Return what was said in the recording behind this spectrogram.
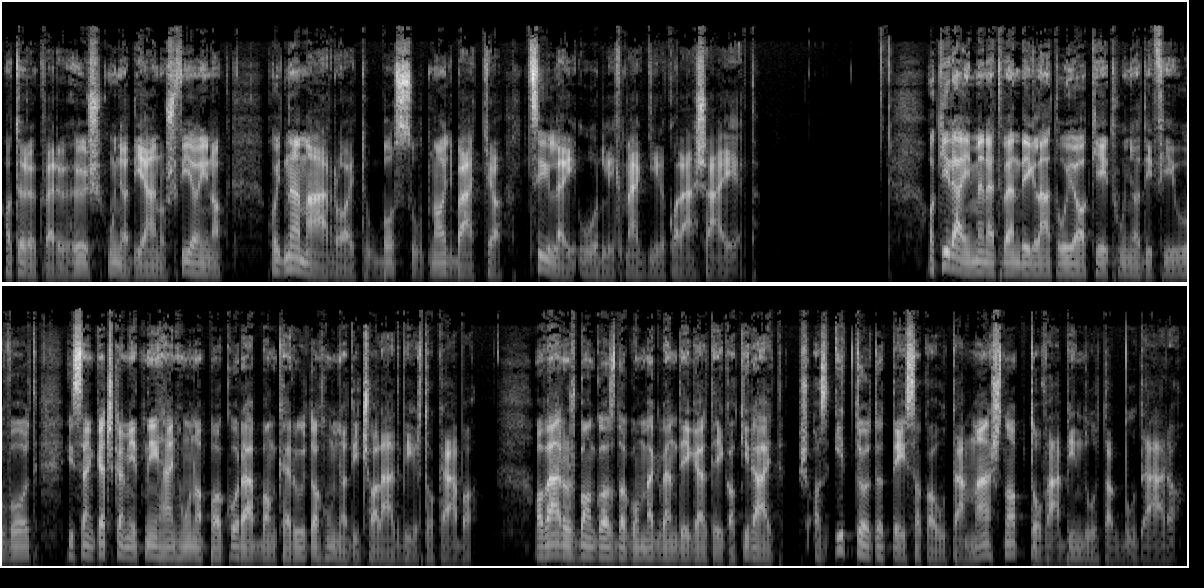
a törökverő hős Hunyadi János fiainak, hogy nem ár rajtuk bosszút nagybátyja Cillei Úrlik meggyilkolásáért. A királyi menet vendéglátója a két hunyadi fiú volt, hiszen Kecskemét néhány hónappal korábban került a hunyadi család birtokába. A városban gazdagon megvendégelték a királyt, s az itt töltött éjszaka után másnap tovább indultak Budára.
